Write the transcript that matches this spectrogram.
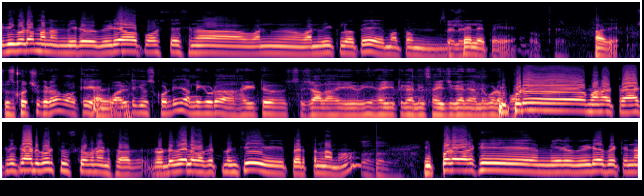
ఇది కూడా మనం మీరు వీడియో పోస్ట్ చేసిన వన్ వన్ వీక్ లోపే మొత్తం సేల్ అయిపోయాయి. ఓకే అదే. చూసుకోవచ్చు ఇక్కడ. మనకి క్వాలిటీ చూసుకోండి. అన్ని కూడా హైట్ చాలా హెవీ హైట్ కానీ సైజ్ కానీ అన్ని కూడా ఇప్పుడు మన ట్రాక్ రికార్డ్ కూడా చూసుకోమనండి సార్. రెండు వేల ఒకటి నుంచి పెడుతున్నాము. ఇప్పటి వరకు మీరు వీడియో పెట్టిన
